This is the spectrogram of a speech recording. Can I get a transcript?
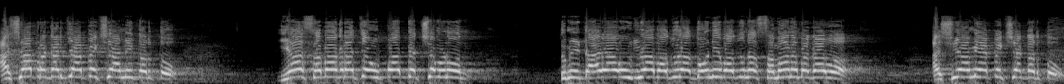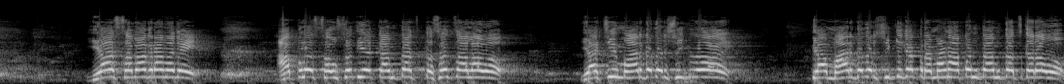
अशा प्रकारची अपेक्षा आम्ही करतो. या सभागृहाचे उपाध्यक्ष म्हणून तुम्ही डाव्या उजव्या बाजूला दोन्ही बाजूला समान बघावं. अशी आम्ही अपेक्षा करतो. या सभागृहामध्ये आपलं संसदीय कामकाज कसं चालावं याची मार्गदर्शिका आहे. त्या मार्गदर्शिकेप्रमाणे आपण कामकाज करावं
